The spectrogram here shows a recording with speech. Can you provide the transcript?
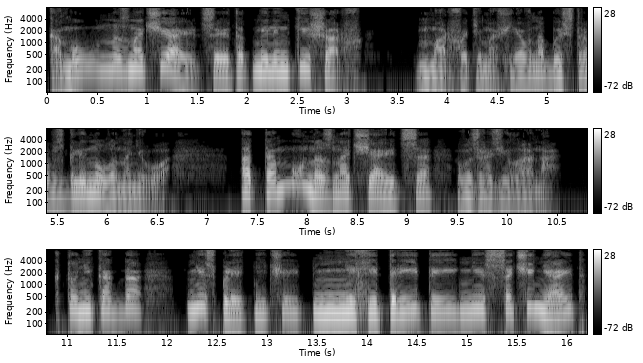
Кому назначается этот миленький шарф? Марфа Тимофеевна быстро взглянула на него. А тому назначается, возразила она, кто никогда не сплетничает, не хитрит и не сочиняет,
